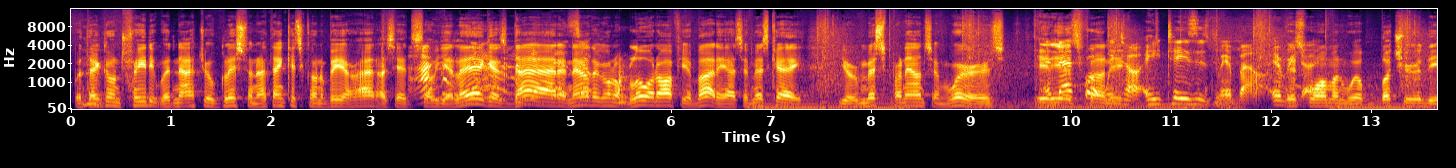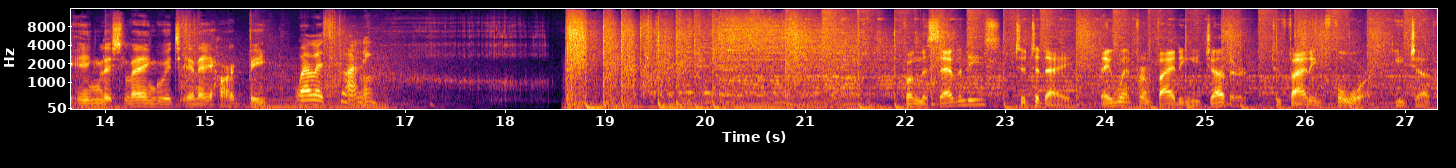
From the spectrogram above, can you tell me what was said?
but they're going to treat it with nitroglycerin. I think it's going to be all right. I said, so I your leg has died, and now so. they're going to blow it off your body. I said, Miss Kay, you're mispronouncing words. It is and that's what funny. we talk. He teases me about every day. This woman will butcher the English language in a heartbeat. Well, it's funny. From the 70s to today, they went from fighting each other to fighting for each other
